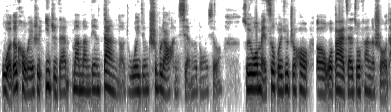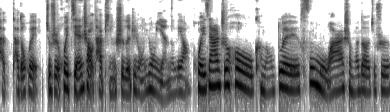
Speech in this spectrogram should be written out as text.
我的口味是一直在慢慢变淡的，我已经吃不了很咸的东西了。所以我每次回去之后，呃，我爸在做饭的时候，他他都会就是会减少他平时的这种用盐的量。回家之后，可能对父母啊什么的，就是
